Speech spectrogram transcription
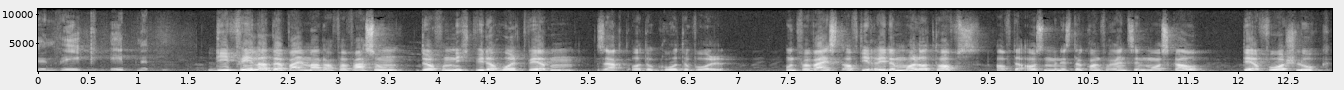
den Weg ebneten. Die Fehler der Weimarer Verfassung dürfen nicht wiederholt werden, sagt Otto Grote wohl und verweist auf die Rede Molotows auf der Außenministerkonferenz in Moskau, der vorschlug,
